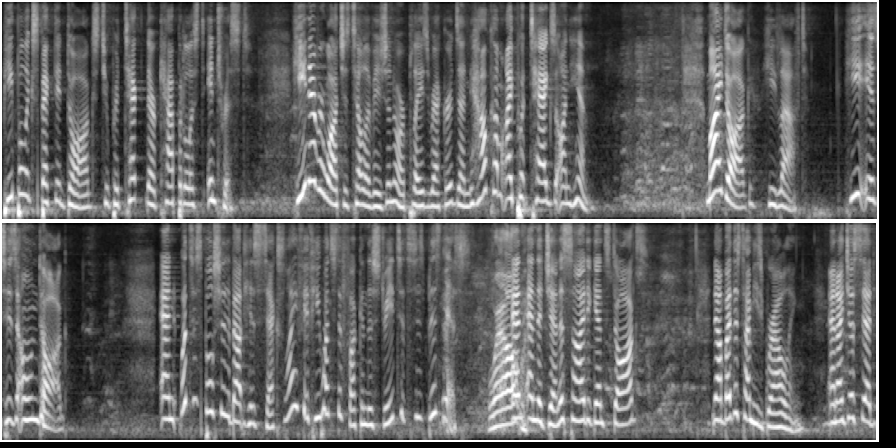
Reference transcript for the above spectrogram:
people expected dogs to protect their capitalist interest. He never watches television or plays records, and how come I put tags on him? My dog, he laughed. He is his own dog. And what's this bullshit about his sex life? If he wants to fuck in the streets, it's his business. Well. And, and the genocide against dogs. Now, by this time, he's growling. And I just said,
